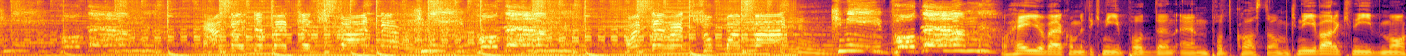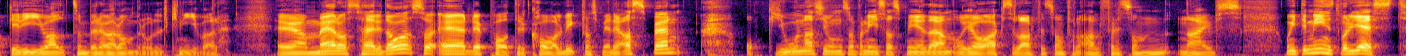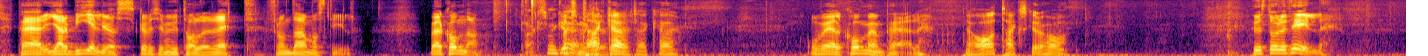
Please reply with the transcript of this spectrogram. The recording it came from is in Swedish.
Knivpodden. Han går Knivpodden. Knivpodden. Och hej och välkommen till Knivpodden, en podcast om knivar, knivmakeri och allt som berör området knivar. Eh, Med oss här idag så är det Patrik Karlvik från Smedja Aspen och Jonas Jonsson från Isasmedjan och jag Axel Alfredsson från Alfredsson Knives. Och inte minst vår gäst Per Jarbelius, ska vi se om jag uttalar det rätt, från Damastil. Välkomna! Tack så mycket. Tackar, tackar. Och välkommen Per! Ja, tack ska du ha. Hur står det till?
